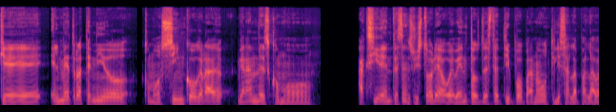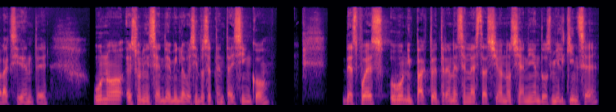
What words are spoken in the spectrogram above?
que el metro ha tenido como cinco grandes como accidentes en su historia o eventos de este tipo, para no utilizar la palabra accidente. Uno es un incendio en 1975. Después hubo un impacto de trenes en la estación Oceanía en 2015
